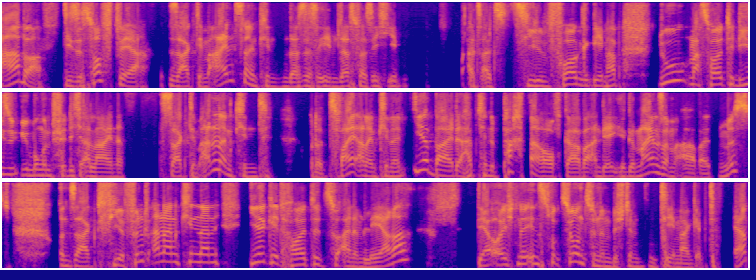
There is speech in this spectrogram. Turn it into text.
Aber diese Software sagt dem einzelnen Kind, das ist eben das, was ich eben als, als Ziel vorgegeben habe, du machst heute diese Übungen für dich alleine. sagt dem anderen Kind oder zwei anderen Kindern, ihr beide habt hier eine Partneraufgabe, an der ihr gemeinsam arbeiten müsst und sagt vier, fünf anderen Kindern, ihr geht heute zu einem Lehrer, der euch eine Instruktion zu einem bestimmten Thema gibt. Ja,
